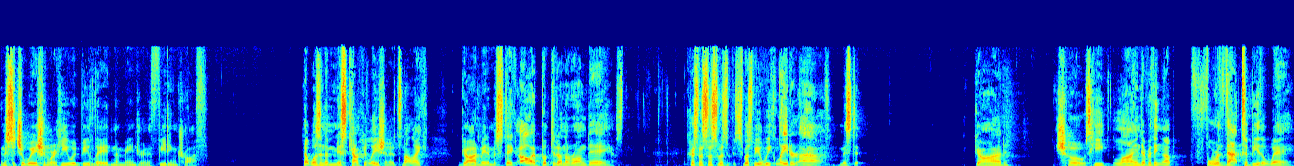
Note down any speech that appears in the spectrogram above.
in a situation where he would be laid in a manger in a feeding trough. That wasn't a miscalculation. It's not like God made a mistake. Oh, I booked it on the wrong day. Christmas was supposed to be a week later. Ah, missed it. God chose, He lined everything up for that to be the way.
